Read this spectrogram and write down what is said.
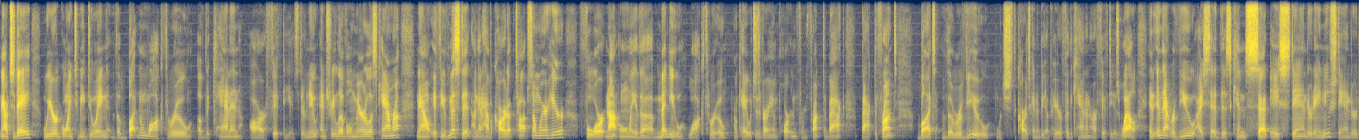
Now today we are going to be doing the button walkthrough of the Canon R50. It's their new entry-level mirrorless camera. Now if you've missed it, I'm gonna have a card up top somewhere here for not only the menu walkthrough, okay, which is very important from front to back, back to front, but the review, which the card's going to be up here for the Canon R50 as well. And in that review, I said this can set a standard, a new standard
